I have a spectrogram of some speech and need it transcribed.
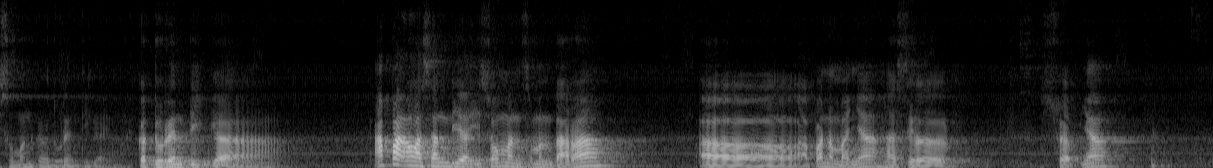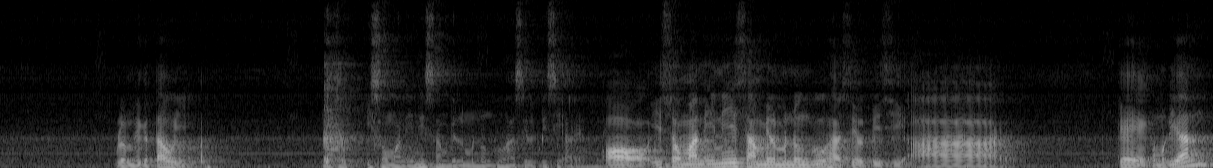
Isoman ke Duren 3 yang mulia. Ke Duren 3. Apa alasan dia isoman sementara eh, apa namanya hasil swabnya belum diketahui? Isoman ini sambil menunggu hasil PCR yang mulia. Oh, isoman ini sambil menunggu hasil PCR. Oke, kemudian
